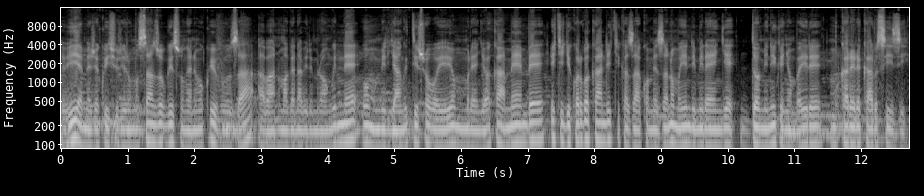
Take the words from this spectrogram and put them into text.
biyemeje kwishyurira umusanzu w'ubwisungane mu kwivuza abantu magana abiri mirongo ine bo mu miryango itishoboye yo mu murenge wa kamembe. Iki gikorwa kandi kikazakomeza no mu yindi mirenge. Dominique nyombayire mu karere ka rusizi.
